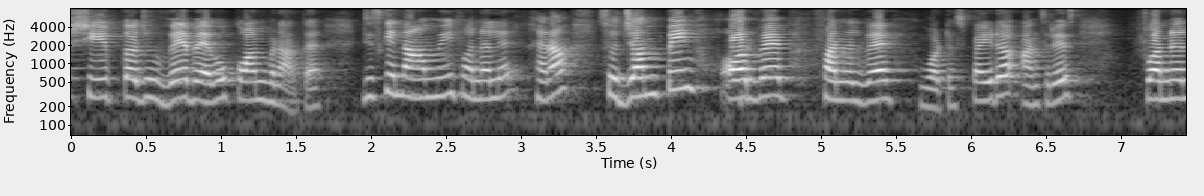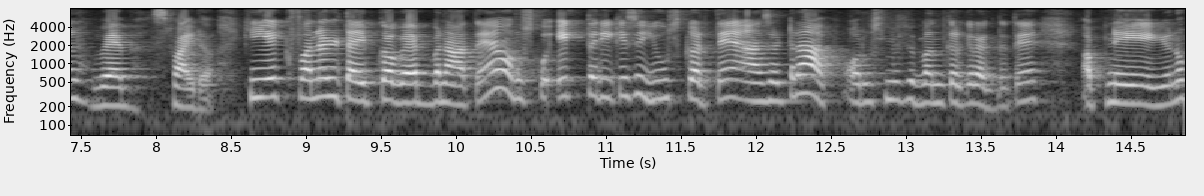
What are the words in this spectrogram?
shape का जो web है वो कौन बनाता है जिसके नाम में ही funnel है है ना So jumping or web funnel web water spider answer is funnel web spider कि एक फनल टाइप का वेब बनाते हैं और उसको एक तरीके से यूज़ करते हैं एज अ ट्रैप और उसमें फिर बंद करके रख देते हैं अपने यू नो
